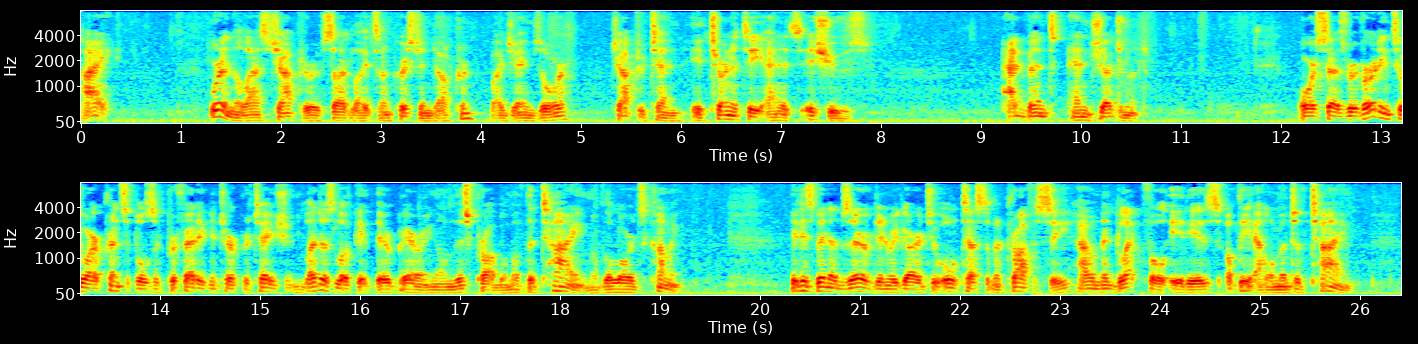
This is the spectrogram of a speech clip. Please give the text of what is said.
Hi. We're in the last chapter of Sidelights on Christian Doctrine by James Orr, chapter 10 Eternity and its Issues, Advent and Judgment. Orr says, reverting to our principles of prophetic interpretation, let us look at their bearing on this problem of the time of the Lord's coming. It has been observed in regard to Old Testament prophecy how neglectful it is of the element of time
